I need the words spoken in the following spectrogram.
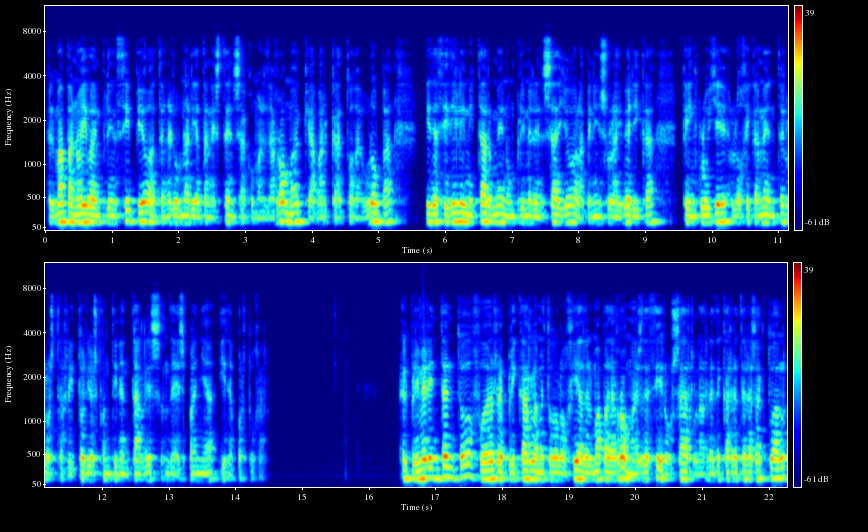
El mapa no iba en principio a tener un área tan extensa como el de Roma, que abarca toda Europa, y decidí limitarme en un primer ensayo a la península ibérica, que incluye, lógicamente, los territorios continentales de España y de Portugal. El primer intento fue replicar la metodología del mapa de Roma, es decir, usar la red de carreteras actual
